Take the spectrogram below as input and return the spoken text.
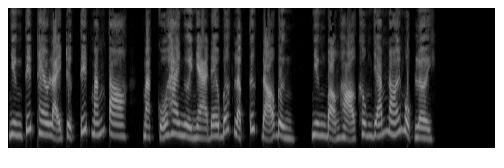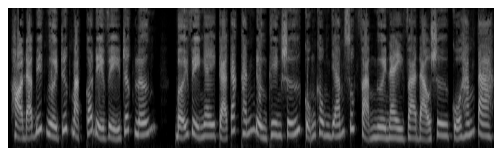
nhưng tiếp theo lại trực tiếp mắng to, mặt của hai người nhà đeo bớt lập tức đỏ bừng, nhưng bọn họ không dám nói một lời. Họ đã biết người trước mặt có địa vị rất lớn, bởi vì ngay cả các thánh đường thiên sứ cũng không dám xúc phạm người này và đạo sư của hắn ta.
